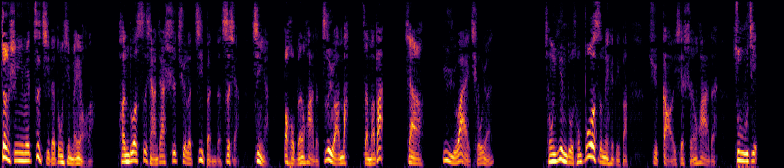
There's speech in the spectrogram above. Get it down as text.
正是因为自己的东西没有了，很多思想家失去了基本的思想信仰，包括文化的资源吧？怎么办？像域外求援，从印度、从波斯那些地方。去搞一些神话的租界，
